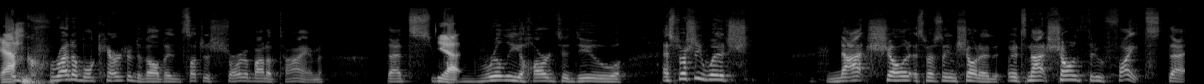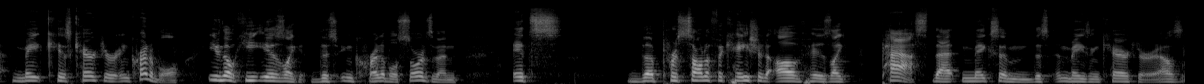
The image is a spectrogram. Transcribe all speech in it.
yeah. incredible character development in such a short amount of time. That's Yeah. really hard to do, especially when it's not shown, especially in Shonen. It's not shown through fights that make his character incredible. Even though he is like this incredible swordsman, it's the personification of his like past that makes him this amazing character. I was,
